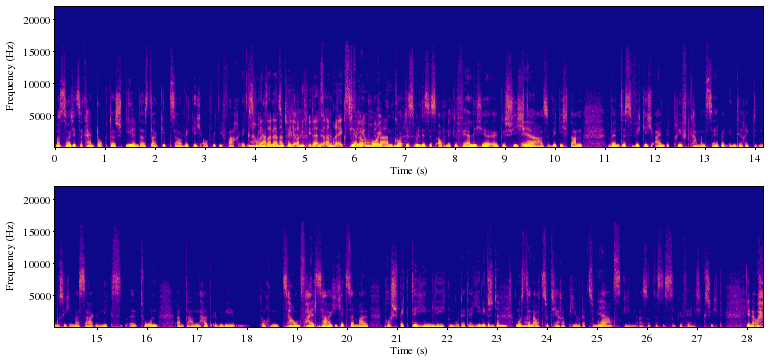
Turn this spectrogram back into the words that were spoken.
man soll jetzt ja kein Doktor spielen, das, da gibt es ja wirklich auch wirklich Fachexperten. man soll dann also, natürlich auch nicht wieder ins andere äh, Extrem Therapeuten, geraten. Gottes Willen, das ist auch eine gefährliche äh, Geschichte. Ja. Also wirklich dann wenn das wirklich einen betrifft, kann man selber indirekt, muss ich immer sagen, nichts äh, tun. Ähm, dann halt irgendwie durch einen Zaunpfeil, sage ich jetzt einmal, Prospekte hinlegen oder derjenige Stimmt, muss genau. dann auch zur Therapie oder zum ja. Arzt gehen. Also das ist eine gefährliche Geschichte. Genau.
